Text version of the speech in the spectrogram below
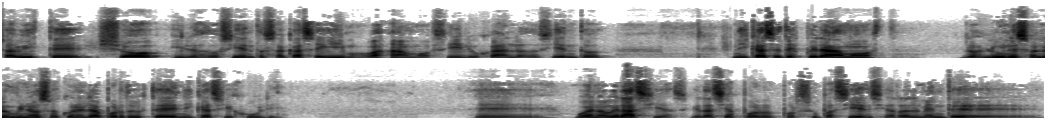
Ya viste, yo y los 200 acá seguimos. Vamos, sí, Luján, los 200. Nicasio, te esperamos. Los lunes son luminosos con el aporte de ustedes, Nicasio y Juli. Eh, bueno, gracias, gracias por, su paciencia. Realmente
